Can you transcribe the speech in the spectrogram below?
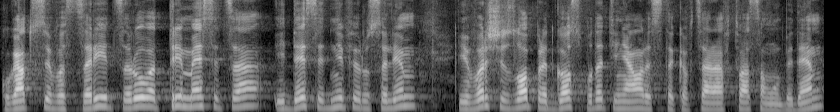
Когато се възцари и царува 3 месеца и 10 дни в Иерусалим и върши зло пред Господа, ти няма да си такъв цар, а в това съм убеден.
